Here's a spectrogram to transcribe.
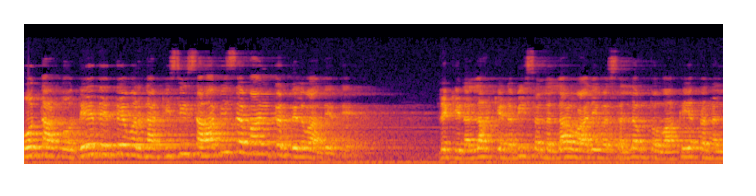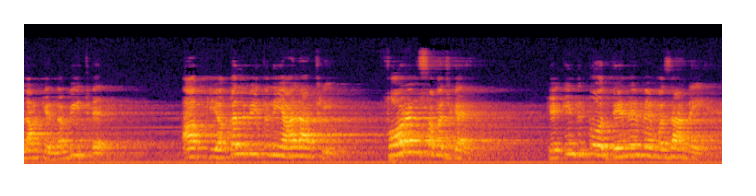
ہوتا تو دے دیتے، ورنہ کسی صحابی سے مانگ کر دلوا دیتے۔ لیکن اللہ کے نبی صلی اللہ علیہ وسلم تو واقعیت اللہ کے نبی تھے۔ آپ کی عقل بھی اتنی اعلیٰ تھی، فوراً سمجھ گئے کہ ان کو دینے میں مزہ نہیں۔ ہے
